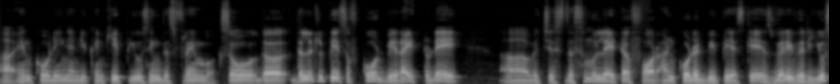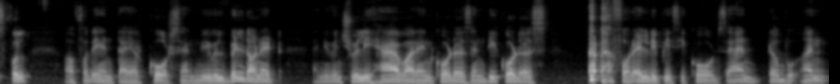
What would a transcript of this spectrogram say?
uh, encoding and you can keep using this framework. So, the, the little piece of code we write today uh, which is the simulator for uncoded BPSK is very very useful uh, for the entire course and we will build on it and eventually have our encoders and decoders for LDPC codes and turbo and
